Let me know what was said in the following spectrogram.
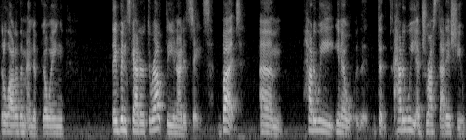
that a lot of them end up going they've been scattered throughout the United States. But um, how do we, you know, th- how do we address that issue?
